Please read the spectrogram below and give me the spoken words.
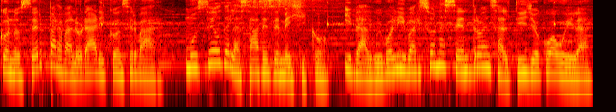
Conocer para valorar y conservar. Museo de las Aves de México, Hidalgo y Bolívar, zona centro en Saltillo, Coahuila.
